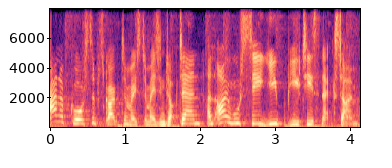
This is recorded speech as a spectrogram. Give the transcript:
and of course subscribe to Most Amazing Top 10, and I will see you beauties next time.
